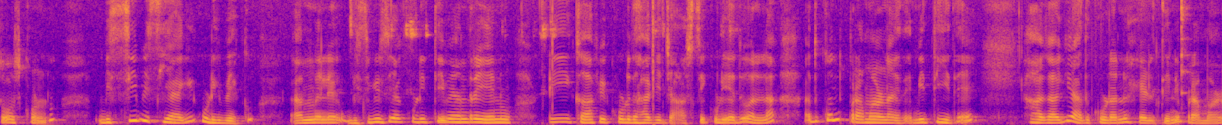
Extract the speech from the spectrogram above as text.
ಸೋಸ್ಕೊಂಡು ಬಿಸಿ ಬಿಸಿಯಾಗಿ ಕುಡಿಬೇಕು. ಆಮೇಲೆ ಬಿಸಿ ಬಿಸಿಯಾಗಿ ಕುಡಿತೀವಿ ಅಂದರೆ ಏನು, ಟೀ, ಕಾಫಿ ಕುಡಿದ ಹಾಗೆ ಜಾಸ್ತಿ ಕುಡಿಯೋದು ಅಲ್ಲ. ಅದಕ್ಕೊಂದು ಪ್ರಮಾಣ ಇದೆ, ಮಿತಿ ಇದೆ. ಹಾಗಾಗಿ ಅದು ಕೂಡ ಹೇಳ್ತೀನಿ ಪ್ರಮಾಣ.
